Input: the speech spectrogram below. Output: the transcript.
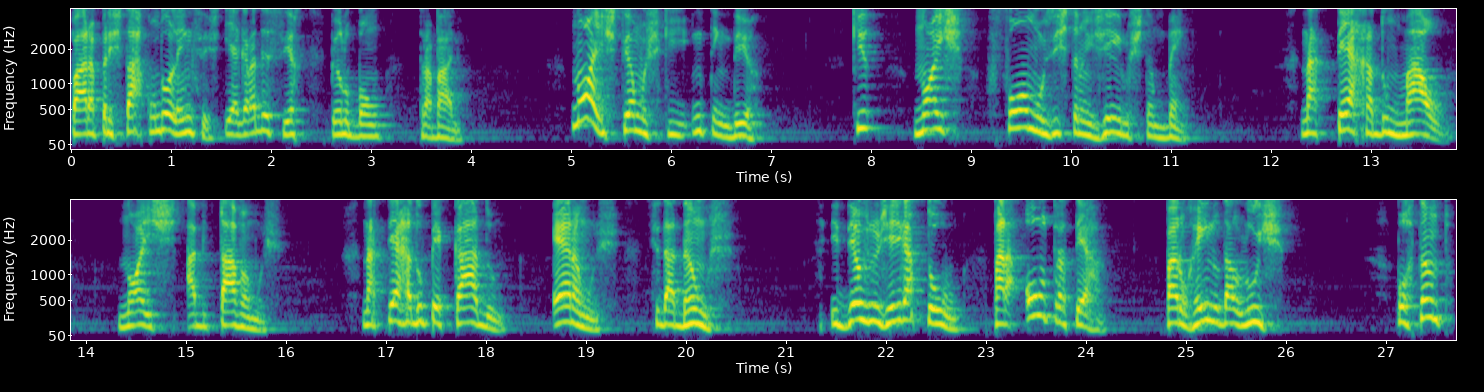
para prestar condolências e agradecer pelo bom trabalho. Nós temos que entender que nós fomos estrangeiros também. Na terra do mal nós habitávamos. Na terra do pecado éramos cidadãos. E Deus nos resgatou para outra terra, para o reino da luz. Portanto,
